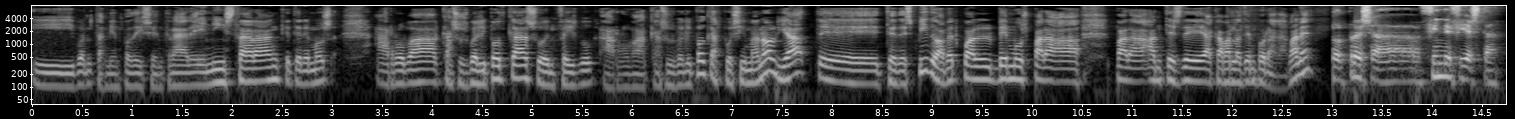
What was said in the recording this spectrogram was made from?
y bueno, también podéis entrar en Instagram que tenemos arroba Casus Belli Podcast o en Facebook arroba Casus Belli Podcast. Pues Imanol, ya te, te despido a ver cuál vemos para, para antes de acabar la temporada, ¿vale? Sorpresa, fin de fiesta.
